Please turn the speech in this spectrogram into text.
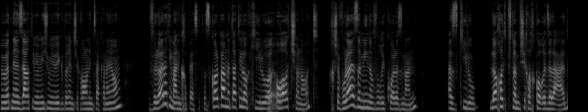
באמת נעזרתי במישהו מביג ברין שכבר לא נמצא כאן היום, ולא ידעתי מה אני מחפשת. אז כל פעם נתתי לו כאילו כן. הוראות שונות. עכשיו, הוא לא היה זמין עבורי כל הזמן, אז כאילו, לא יכולתי פשוט להמשיך לחקור את זה לעד.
